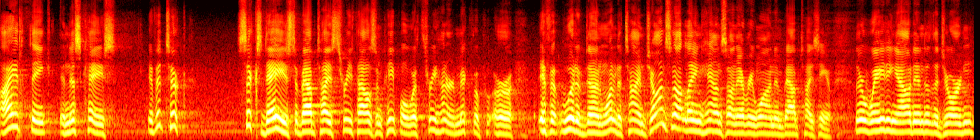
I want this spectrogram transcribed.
I think in this case, if it took six days to baptize 3,000 people with 300 mikvah, or if it would have done one at a time. John's not laying hands on everyone and baptizing them. They're wading out into the Jordan.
